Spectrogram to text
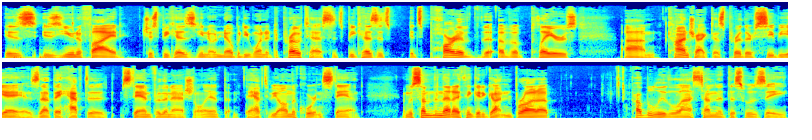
is is unified just because you know nobody wanted to protest. It's because it's it's part of the of a player's um, contract as per their CBA is that they have to stand for the national anthem. They have to be on the court and stand. It was something that I think had gotten brought up probably the last time that this was a,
